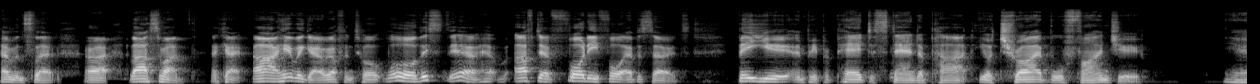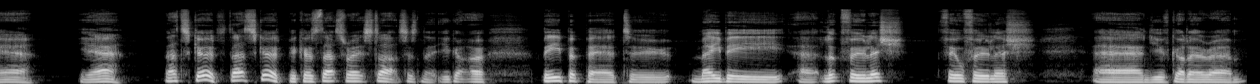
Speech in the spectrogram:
Haven't slept. All right, last one. Okay. Ah, here we go. We often talk. Whoa, this yeah. After forty four episodes, be you and be prepared to stand apart. Your tribe will find you. Yeah, yeah. That's good. That's good because that's where it starts, isn't it? You got to be prepared to maybe uh, look foolish, feel foolish, and you've got to um,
